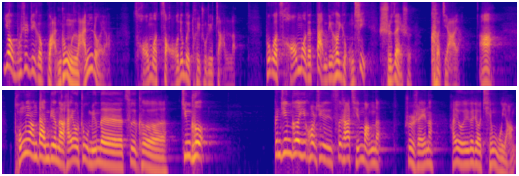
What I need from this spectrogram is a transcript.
要不是这个管仲拦着呀，曹沫早就被推出去斩了。不过曹沫的淡定和勇气实在是可嘉呀！啊，同样淡定的还有著名的刺客荆轲，跟荆轲一块去刺杀秦王的是谁呢？还有一个叫秦舞阳，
